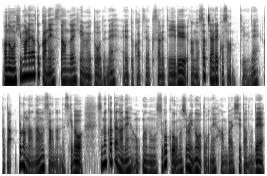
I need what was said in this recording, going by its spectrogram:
あの、ヒマラヤとかね、 stand.fm 等でね、えっ、ー、と、活躍されている、あの、幸あれ子さんっていうね、方、プロのアナウンサーなんですけど、その方がね、あの、すごく面白いノートをね、販売してたので、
